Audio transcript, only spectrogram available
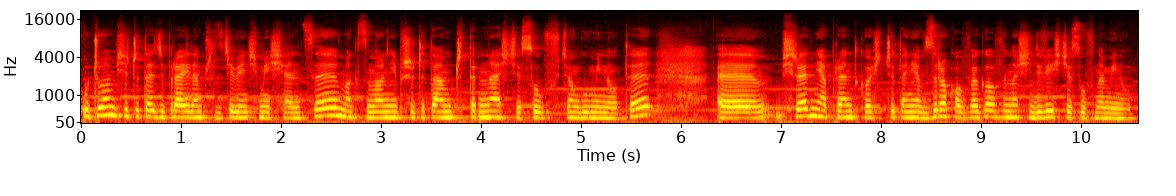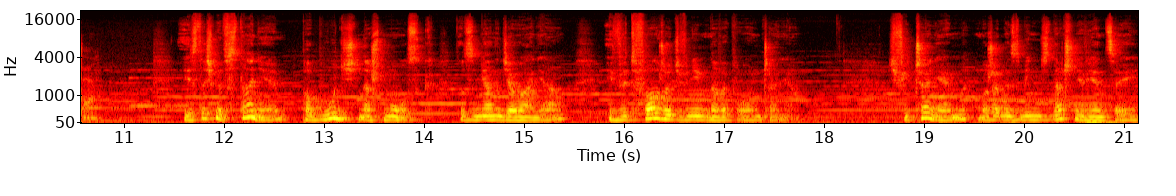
Uczyłam się czytać Braille'em przez 9 miesięcy. Maksymalnie przeczytałam 14 słów w ciągu minuty. E, Średnia prędkość czytania wzrokowego wynosi 200 słów na minutę. Jesteśmy w stanie pobudzić nasz mózg do zmiany działania i wytworzyć w nim nowe połączenia. Ćwiczeniem możemy zmienić znacznie więcej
